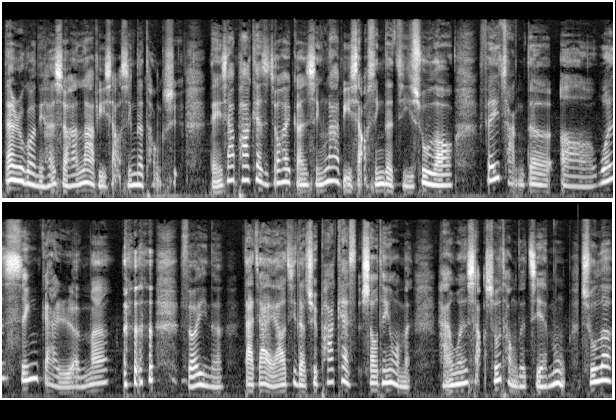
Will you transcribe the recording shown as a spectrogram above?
但如果你很喜欢蜡笔小新的同学，等一下 Podcast 就会更新蜡笔小新的集数喽，非常的呃温馨感人吗？所以呢，大家也要记得去 Podcast 收听我们韩文小书童的节目。除了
